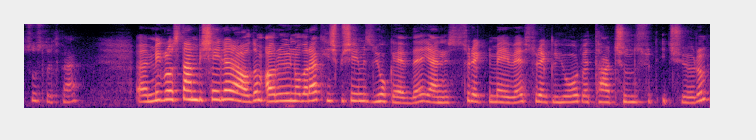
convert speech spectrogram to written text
Sus lütfen. E, Migros'tan bir şeyler aldım. Ara öğün olarak hiçbir şeyimiz yok evde. Yani sürekli meyve, sürekli yoğurt ve tarçınlı süt içiyorum.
